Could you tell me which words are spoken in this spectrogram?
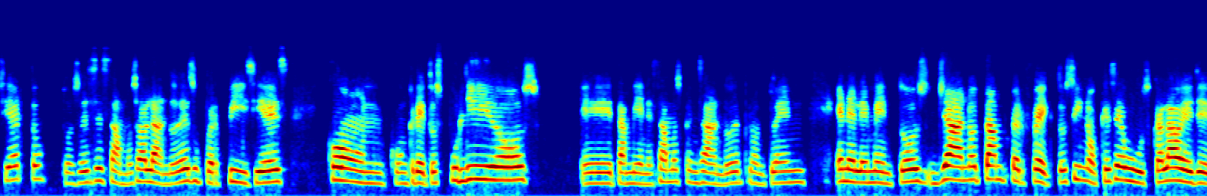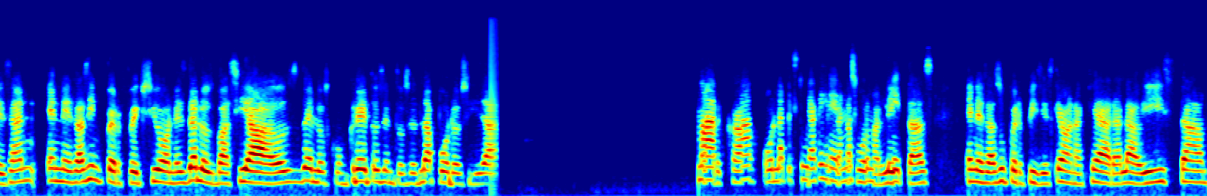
¿Cierto? Entonces estamos hablando de superficies con concretos pulidos, eh, también estamos pensando de pronto en, elementos ya no tan perfectos, sino que se busca la belleza en, en, esas imperfecciones de los vaciados, de los concretos, entonces la porosidad marca o la textura que generan las formaletas en esas superficies que van a quedar a la vista.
